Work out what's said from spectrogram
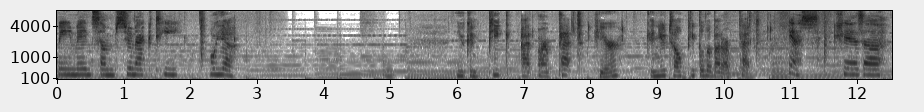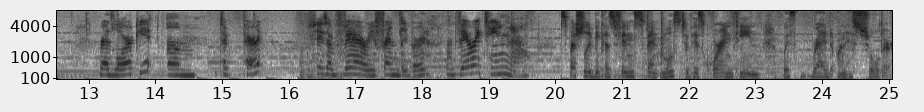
we made some sumac tea. Oh, yeah. You can peek at our pet here. Can you tell people about our pet? Yes, she is a red lorikeet, um, type of parrot. She's a very friendly bird, very tame now. Especially because Finn spent most of his quarantine with Red on his shoulder.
